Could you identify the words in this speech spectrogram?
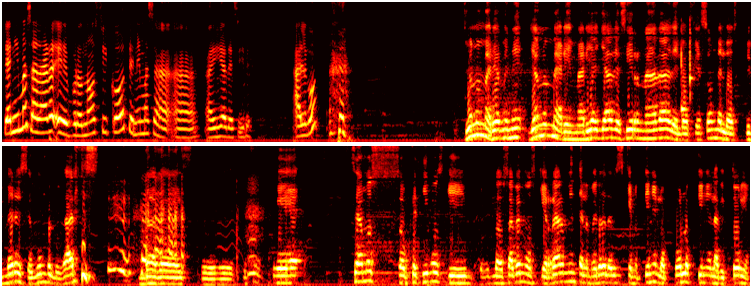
¿Te animas a dar eh, pronóstico? ¿Te animas a, a, a, a decir algo? yo no me haría, ya no me animaría ya a decir nada de lo que son de los primeros y segundos lugares, dado este, que seamos objetivos y lo sabemos que realmente la mayoría de las veces que no tiene lo polo obtiene la victoria.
